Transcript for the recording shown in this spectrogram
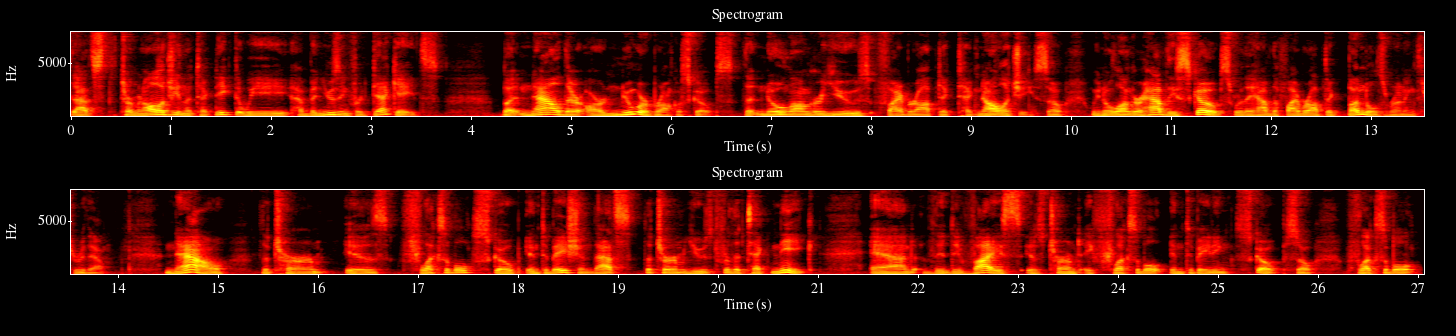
that's the terminology and the technique that we have been using for decades. But now there are newer bronchoscopes that no longer use fiber optic technology. So we no longer have these scopes where they have the fiber optic bundles running through them. Now the term is flexible scope intubation. That's the term used for the technique, and the device is termed a flexible intubating scope. So, flexible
